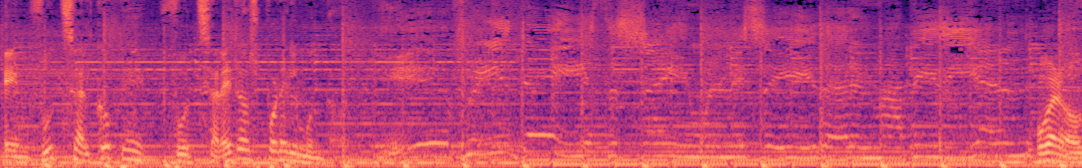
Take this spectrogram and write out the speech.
En Futsal Cope, futsaleros por el mundo. Bueno,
